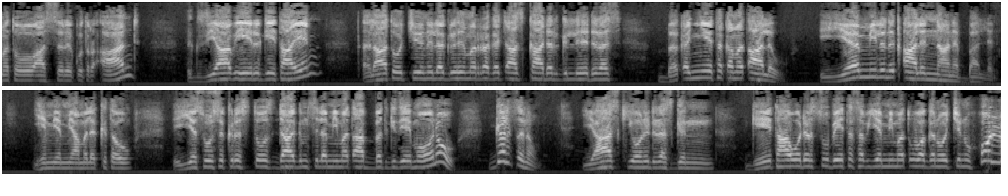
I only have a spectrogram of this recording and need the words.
መቶ አስር ቁጥር አንድ እግዚአብሔር ጌታዬን ጠላቶችህን ለእግርህ መረገጫ እስካደርግልህ ድረስ በቀኜ ተቀመጥ አለው የሚልን ቃል እናነባለን። ይህም የሚያመለክተው ኢየሱስ ክርስቶስ ዳግም ስለሚመጣበት ጊዜ መሆኑ ግልጽ ነው። ያ እስኪሆን ድረስ ግን ጌታ ወደ እርሱ ቤተሰብ የሚመጡ ወገኖችን ሁሉ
